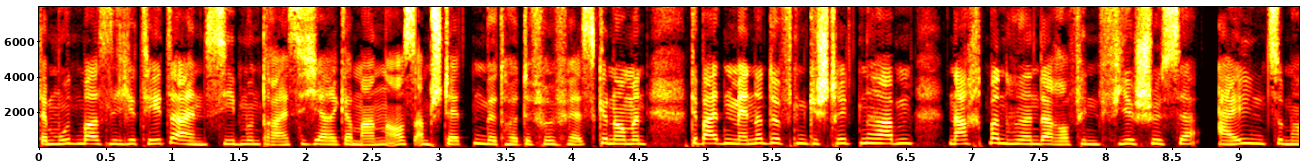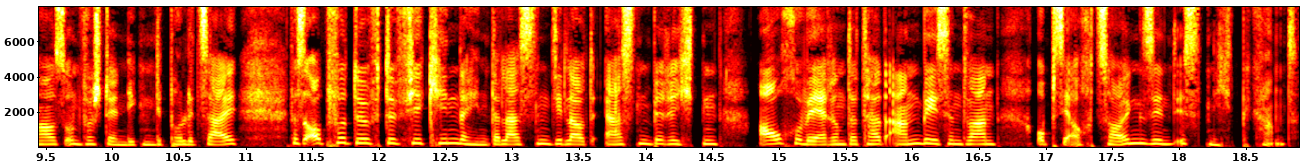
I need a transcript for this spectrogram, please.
Der mutmaßliche Täter, ein 37-jähriger Mann aus Amstetten, wird heute früh festgenommen. Die beiden Männer dürften gestritten haben. Nachbarn hören daraufhin vier Schüsse, eilen zum Haus und verständigen die Polizei. Das Opfer dürfte vier Kinder hinterlassen, die laut ersten Berichten auch während der Tat anwesend waren. Ob sie auch Zeugen sind, ist nicht bekannt.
